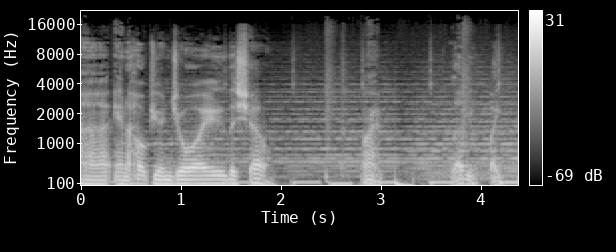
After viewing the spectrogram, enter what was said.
uh, and I hope you enjoy the show. All right, love you. Bye.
